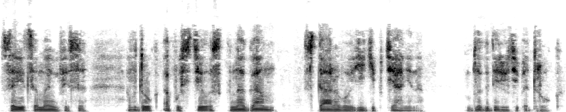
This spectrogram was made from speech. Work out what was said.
Царица Мемфиса вдруг опустилась к ногам старого египтянина. Благодарю тебя, друг.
